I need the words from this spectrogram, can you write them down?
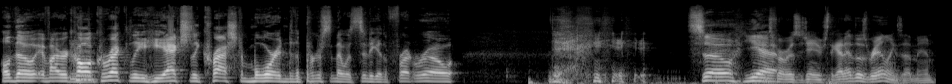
Although, if I recall mm-hmm. correctly, he actually crashed more into the person that was sitting in the front row. So As yeah, far as the dangerous, they gotta have those railings up, man.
